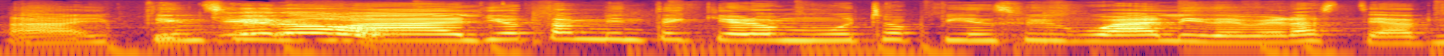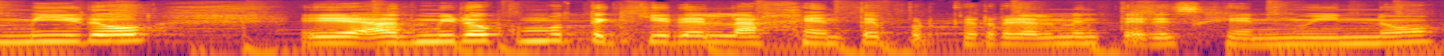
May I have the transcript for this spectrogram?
Ay, ¡Te pienso quiero! igual, yo también te quiero mucho, pienso igual y de veras te admiro, eh, admiro cómo te quiere la gente porque realmente eres genuino,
